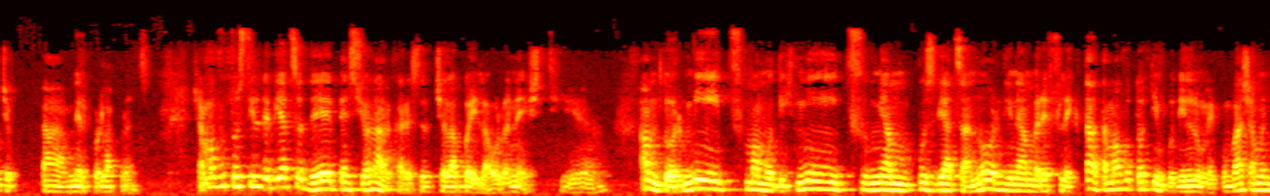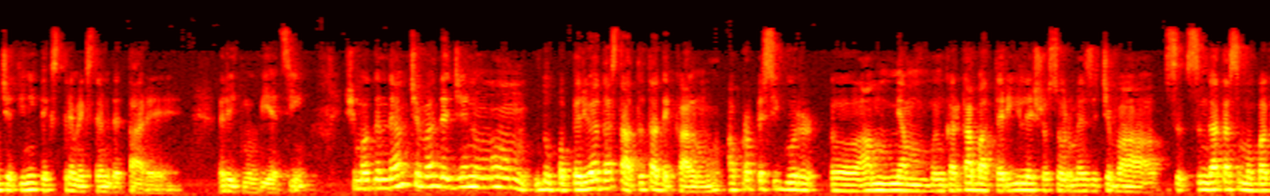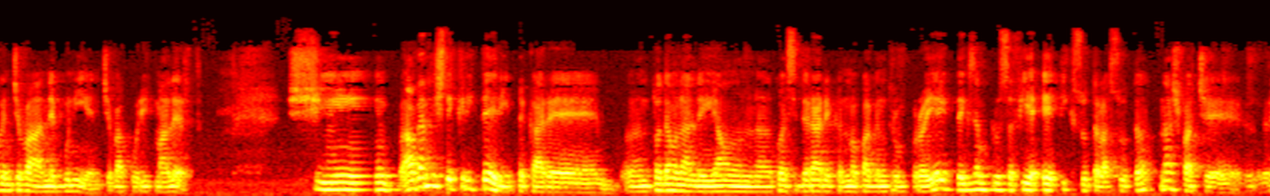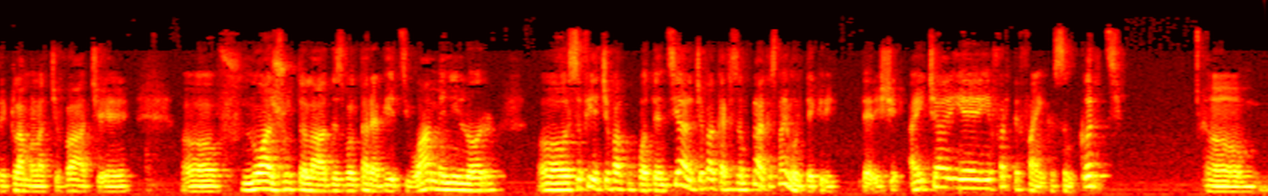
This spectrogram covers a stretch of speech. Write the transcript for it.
începea miercuri la prânz. Și am avut un stil de viață de pensionar care se duce la băi, la Olănești am dormit, m-am odihnit, mi-am pus viața în ordine, am reflectat, am avut tot timpul din lume cumva și am încetinit extrem, extrem de tare ritmul vieții. Și mă gândeam ceva de genul, mă, după perioada asta atâta de calmă, aproape sigur uh, am, mi-am încărcat bateriile și o să urmeze ceva, sunt gata să mă bag în ceva nebunie, în ceva cu ritm alert. Și aveam niște criterii pe care întotdeauna le iau în considerare când mă bag într-un proiect. De exemplu, să fie etic 100%. N-aș face reclamă la ceva ce uh, nu ajută la dezvoltarea vieții oamenilor, uh, să fie ceva cu potențial, ceva care să-mi placă. Sunt mai multe criterii și aici e, e foarte fain că sunt cărți. Uh,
